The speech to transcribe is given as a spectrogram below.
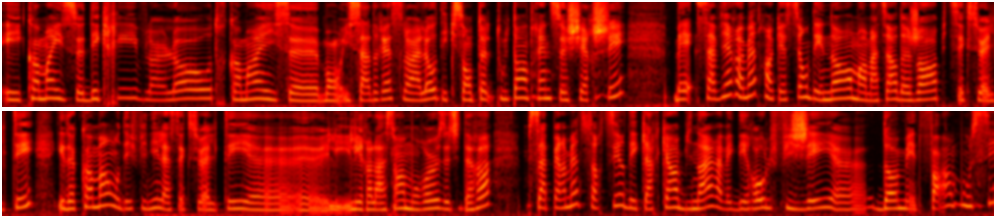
et comment ils se décrivent l'un l'autre, comment ils se, bon, ils s'adressent l'un à l'autre et qui sont tout le temps en train de se chercher, ben, ça vient remettre en question des normes en matière de genre puis de sexualité et de comment on définit la sexualité, euh, euh, les, les relations amoureuses, etc. Puis ça permet de sortir des carcans binaires avec des rôles figés euh, d'hommes et de femmes aussi.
